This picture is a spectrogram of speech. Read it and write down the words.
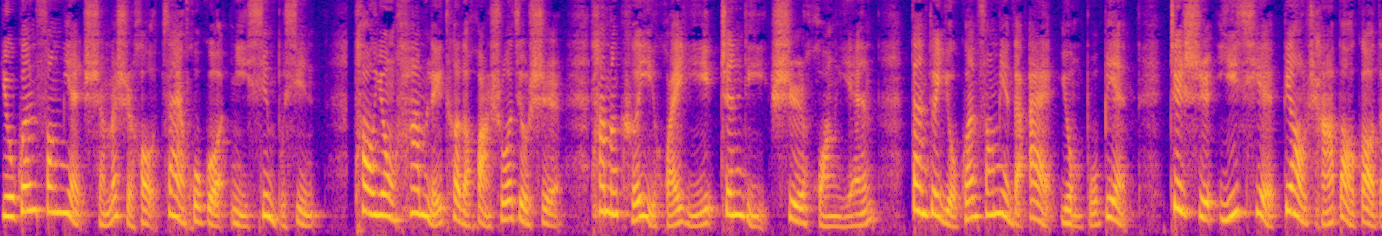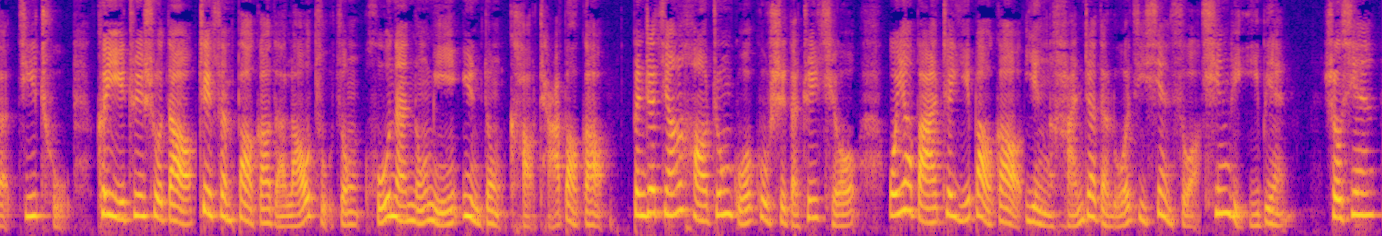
有关方面什么时候在乎过你信不信？套用哈姆雷特的话说，就是他们可以怀疑真理是谎言，但对有关方面的爱永不变。这是一切调查报告的基础，可以追溯到这份报告的老祖宗——湖南农民运动考察报告。本着讲好中国故事的追求，我要把这一报告隐含着的逻辑线索清理一遍。首先，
